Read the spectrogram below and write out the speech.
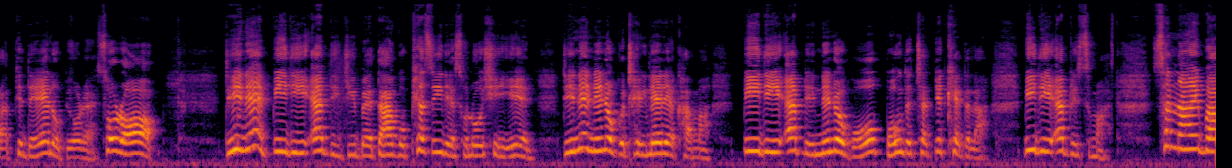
တာဖြစ်တယ်လို့ပြောတယ်ဆိုတော့ ဒီနေ့ PDF ဒီကြီးပဲဒါကိုဖျက်ဆီးတယ်ဆိုလို့ရှိရင်ဒီနေ့နင်းတို့ကိုထိန်လဲတဲ့အခါမှာ PDF တွေနင်းတို့ကိုဘုံတစ်ချက်ပစ်ခဲ့သလား PDF တွေစမှာစနိုက်ပါ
